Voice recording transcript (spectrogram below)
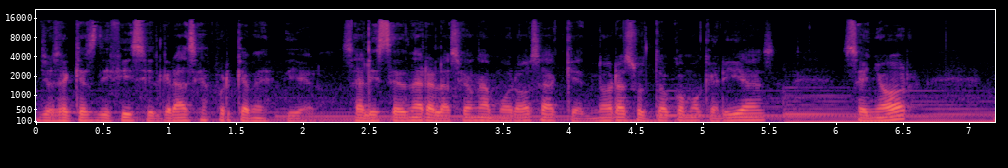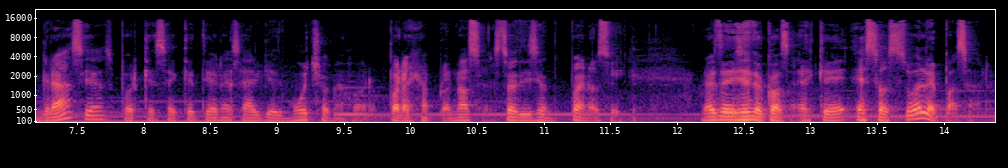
yo sé que es difícil, gracias porque me dieron. Saliste de una relación amorosa que no resultó como querías. Señor, gracias porque sé que tienes a alguien mucho mejor. Por ejemplo, no sé, estoy diciendo, bueno, sí, no estoy diciendo cosas, es que eso suele pasar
